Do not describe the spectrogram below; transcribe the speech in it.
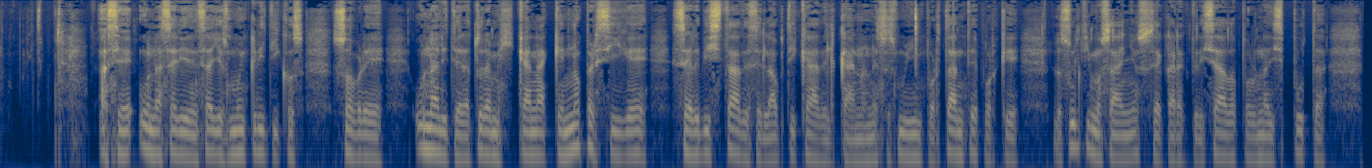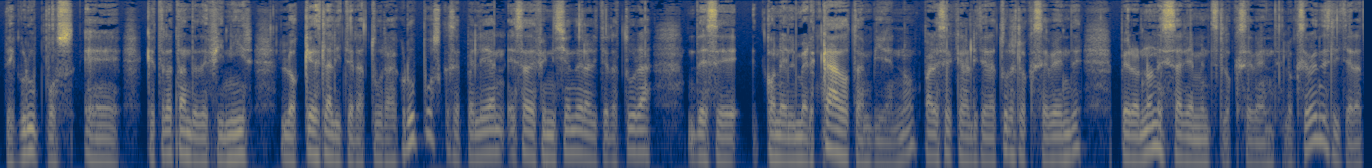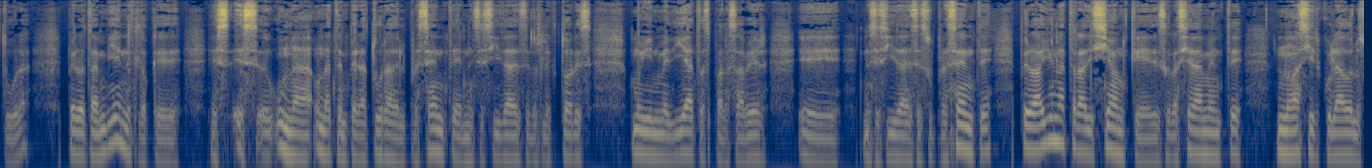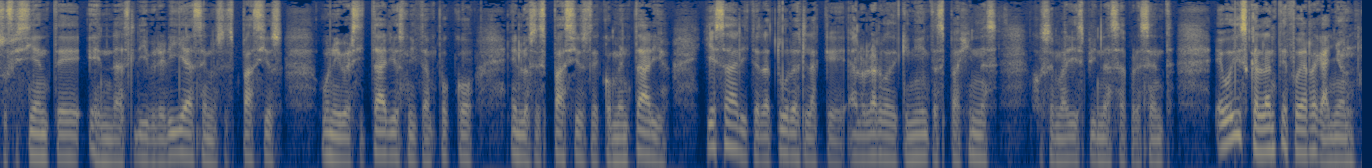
hace una serie de ensayos muy críticos sobre una literatura mexicana que no persigue ser vista desde la óptica del canon. Eso es muy importante porque los últimos años se ha caracterizado por una disputa de grupos eh, que tratan de definir lo que es la literatura. Grupos que se pelean esa definición de la literatura desde con el mercado también, ¿no? Parece que la literatura es lo que se vende, pero no necesariamente es lo que se vende. Lo que se vende es literatura, pero también es lo que es, es una, una temperatura del presente, necesidades de los lectores muy inmediatas para saber eh, necesidades de su presente, pero hay una tradición que desgraciadamente no ha circulado lo suficiente en las librerías, en los espacios universitarios, ni tampoco en los espacios de comentario. Y esa literatura es la que a lo largo de 500 páginas José María Espinaza presenta. Evoy Escalante fue regañón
